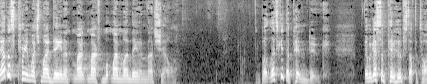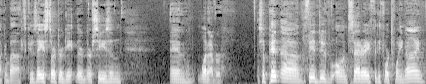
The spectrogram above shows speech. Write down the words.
that was pretty much my day in a, my my my Monday in a nutshell. But let's get to Pitt and Duke, and we got some Pitt hoop stuff to talk about because they start their game their their season, and whatever. So Pitt uh, defeated Duke on Saturday, 54-29.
